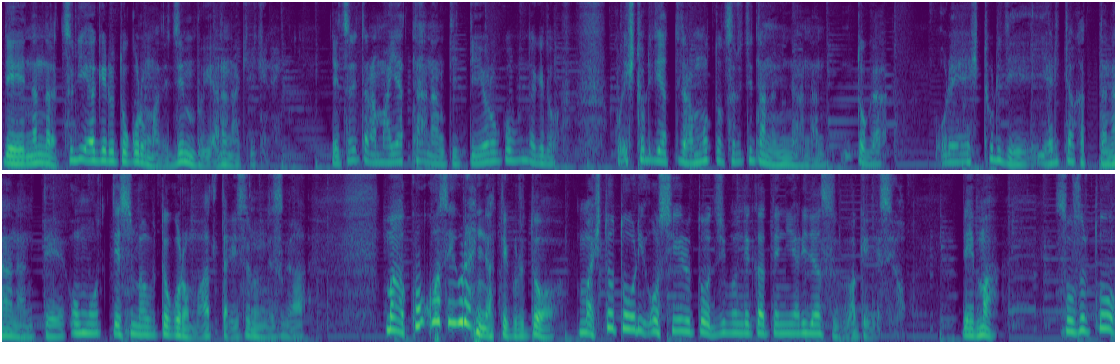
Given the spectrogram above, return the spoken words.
でなんなら釣り上げるところまで全部やらなきゃいけない。で釣れたらまあやったなんて言って喜ぶんだけどこれ一人でやってたらもっと釣れてたのにななんとか俺一人でやりたかったななんて思ってしまうところもあったりするんですがまあ高校生ぐらいになってくるとまあ一通り教えると自分で勝手にやりだすわけですよ。でまあそうすると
